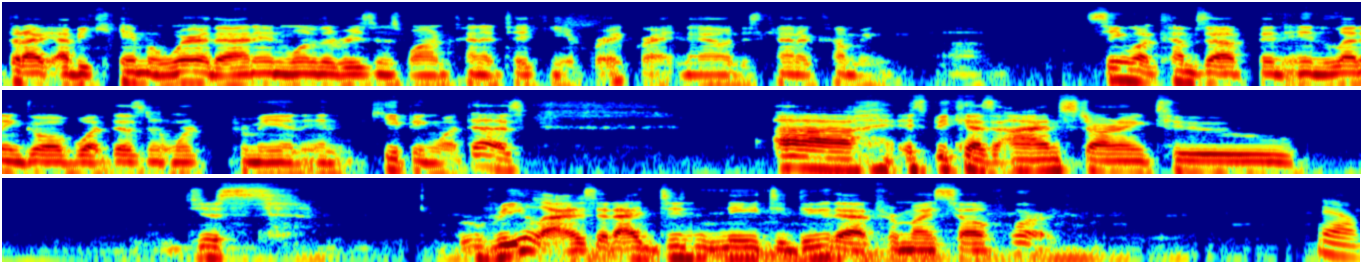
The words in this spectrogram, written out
but I, I, became aware of that. And one of the reasons why I'm kind of taking a break right now and just kind of coming, um, seeing what comes up and, and letting go of what doesn't work for me and, and keeping what does, uh, it's because I'm starting to just realize that I didn't need to do that for my self worth. Yeah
